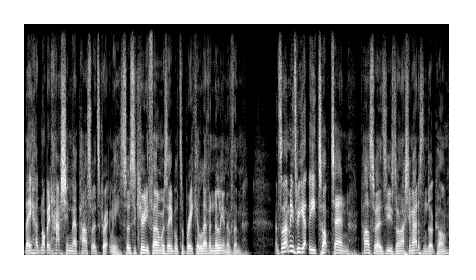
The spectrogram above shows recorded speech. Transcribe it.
they had not been hashing their passwords correctly. So a security firm was able to break 11 million of them. And so that means we get the top 10 passwords used on ashleymadison.com.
